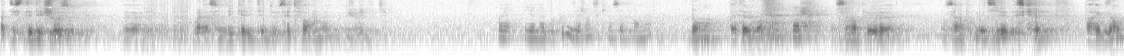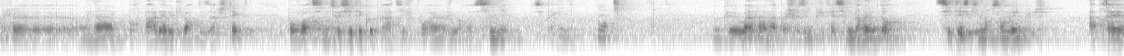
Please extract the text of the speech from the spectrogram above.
à tester des choses voilà, c'est une des qualités de cette forme euh, juridique. Ouais. Il y en a beaucoup des agences qui ont cette forme-là? Non, pas tellement. on s'est un peu, euh, on s'est un peu motivé parce que, par exemple, euh, on est en, pour parler avec l'ordre des architectes pour voir si une société coopérative pourrait un jour signer. C'est pas gagné. Ouais. Donc ouais, non, on n'a pas choisi le plus facile, mais en même temps, c'était ce qui nous ressemblait le plus. Après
